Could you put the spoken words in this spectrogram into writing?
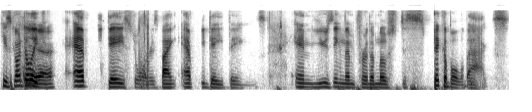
He's going to like yeah. everyday stores buying everyday things and using them for the most despicable of acts.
